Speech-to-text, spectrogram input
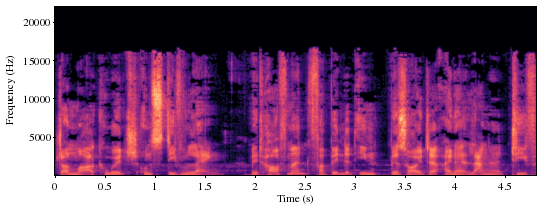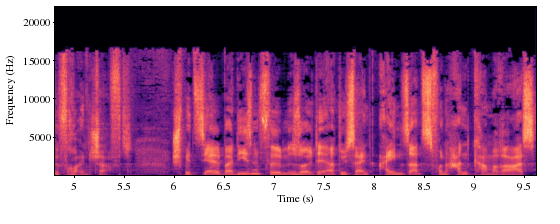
John Malkovich und Stephen Lang. Mit Hoffman verbindet ihn bis heute eine lange, tiefe Freundschaft. Speziell bei diesem Film sollte er durch seinen Einsatz von Handkameras,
